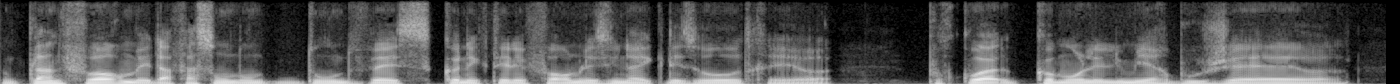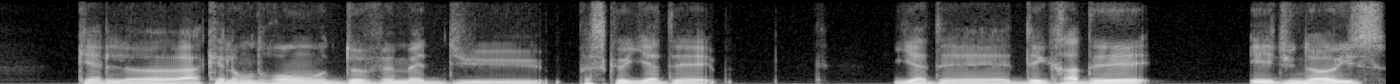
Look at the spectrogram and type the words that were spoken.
donc plein de formes et la façon dont, dont on devait se connecter les formes les unes avec les autres et euh, pourquoi, comment les lumières bougeaient, euh, quel, euh, à quel endroit on devait mettre du. Parce qu'il y, a des- y a des dégradés et du noise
